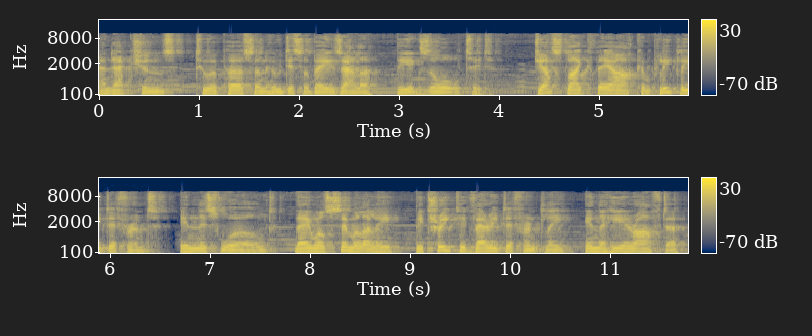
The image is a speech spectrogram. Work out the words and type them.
and actions to a person who disobeys Allah, the Exalted. Just like they are completely different in this world, they will similarly be treated very differently in the hereafter,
